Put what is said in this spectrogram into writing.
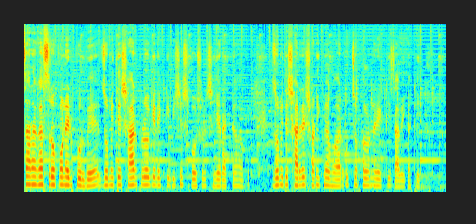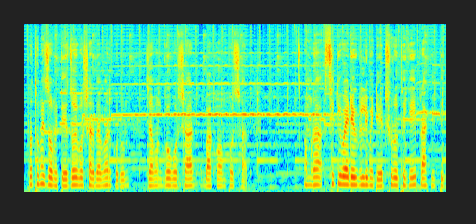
চারা গাছ রোপণের পূর্বে জমিতে সার প্রয়োগের একটি বিশেষ কৌশল শিখে রাখতে হবে। জমিতে সারের সঠিক ব্যবহার, উচ্চ ফলনের একটি চাবিকাঠি। প্রথমে জমিতে জৈব সার ব্যবহার করুন, যেমন গোবর সার বা কম্পোস্ট সার। আমরা সিটি ওয়াইড এগ্রো লিমিটেড শুরু থেকেই প্রাকৃতিক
